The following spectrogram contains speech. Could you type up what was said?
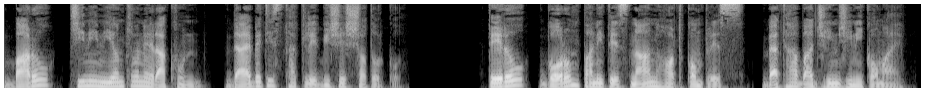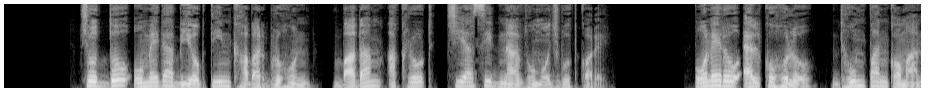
বারো, চিনি নিয়ন্ত্রণে রাখুন, ডায়াবেটিস থাকলে বিশেষ সতর্ক। তেরো, গরম পানিতে স্নান হট কম্প্রেস, ব্যথা বা ঝিনঝিনি কমায়। চোদ্দ, ওমেগা বিয়োগ তিন খাবার গ্রহণ, বাদাম, আখরোট চিয়াসিড নার্ভ মজবুত করে। পনেরো অ্যালকোহল ধূমপান কমান,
